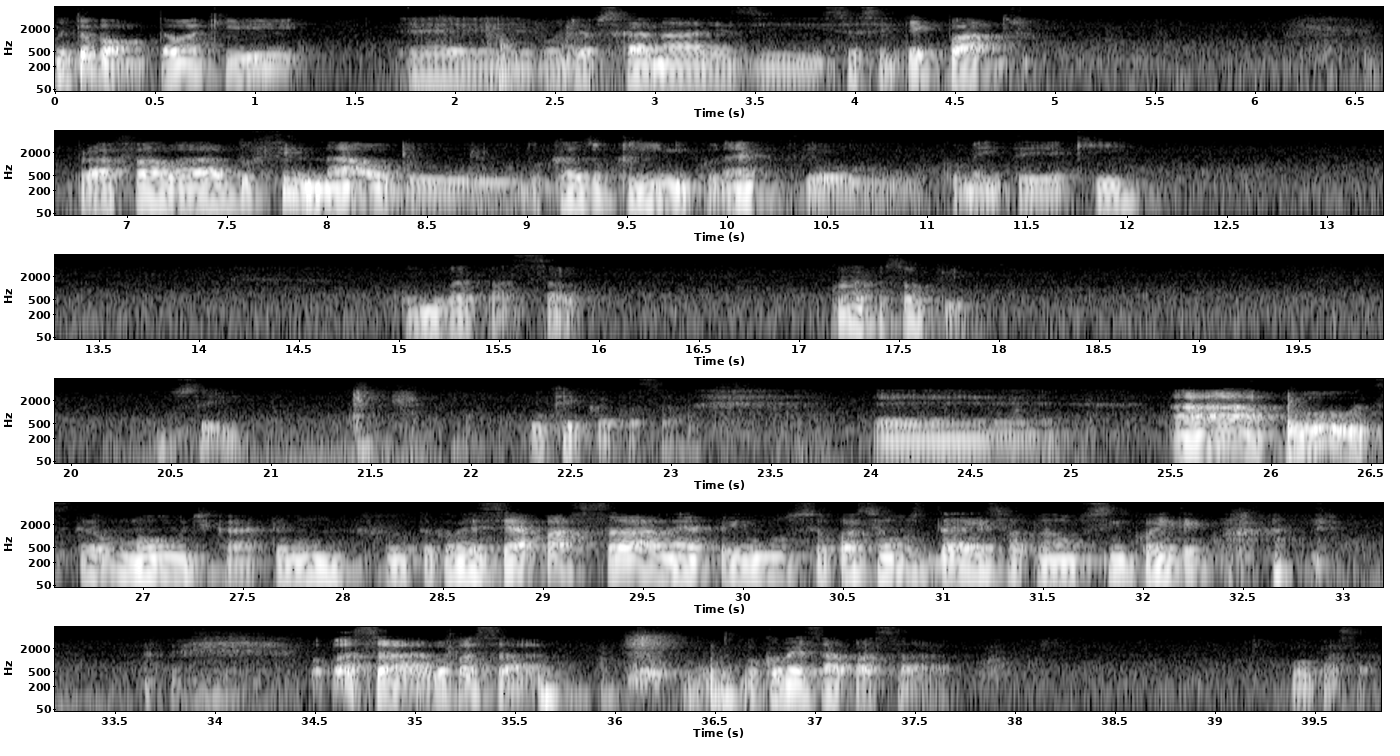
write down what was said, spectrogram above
Muito bom, então aqui, é, Bom Dia Psicanálise 64, para falar do final do, do caso clínico, né, que eu comentei aqui. Quando vai passar? Quando vai passar o quê? Não sei. O que que vai passar? É... Ah, putz, tem um monte, cara. Tem um. Eu comecei a passar, né? Tem uns. Eu passei uns 10, faltam uns 54. Vou passar, vou passar. Vou começar a passar. Vou passar.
